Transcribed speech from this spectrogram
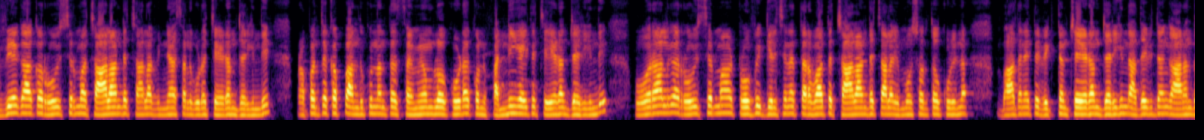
ఇవే కాక రోహిత్ శర్మ చాలా అంటే చాలా విన్యాసాలు కూడా చేయడం జరిగింది. ప్రపంచ కప్ అందుకున్నంత సమయంలో కూడా కొన్ని ఫన్నింగ్ అయితే చేయడం జరిగింది. ఓవరాల్గా రోహిత్ శర్మ ట్రోఫీ గెలిచిన తర్వాత చాలా అంటే చాలా ఎమోషన్తో కూడిన బాధనైతే వ్యక్తం చేయడం జరిగింది. అదేవిధంగా ఆనంద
